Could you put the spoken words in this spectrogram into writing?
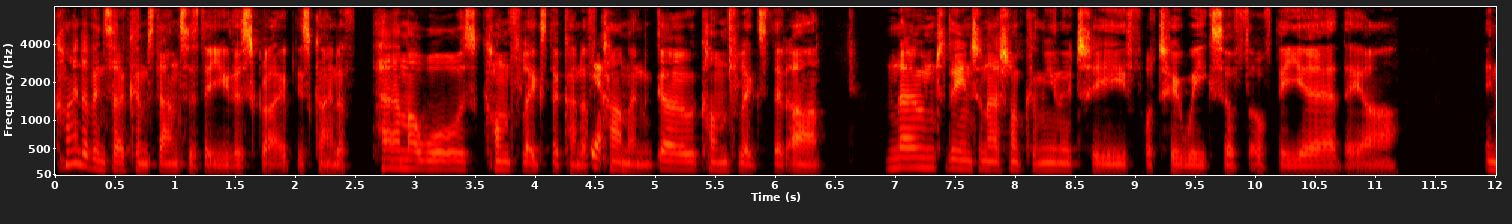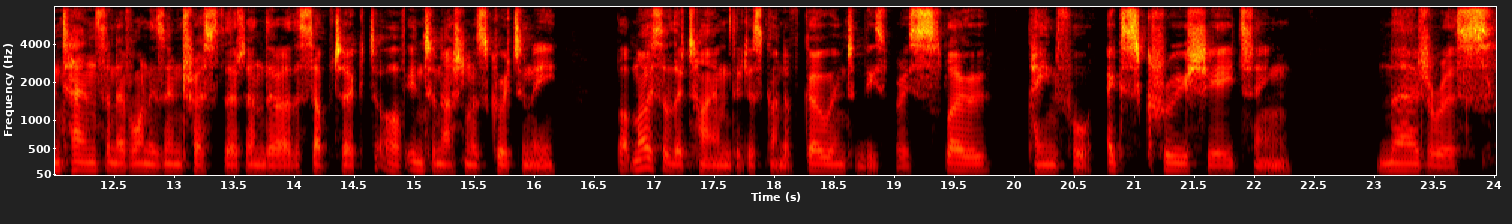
kind of in circumstances that you describe, these kind of perma wars, conflicts that kind of yeah. come and go, conflicts that are known to the international community for two weeks of, of the year. They are intense and everyone is interested and they are the subject of international scrutiny. But most of the time, they just kind of go into these very slow, painful, excruciating, murderous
